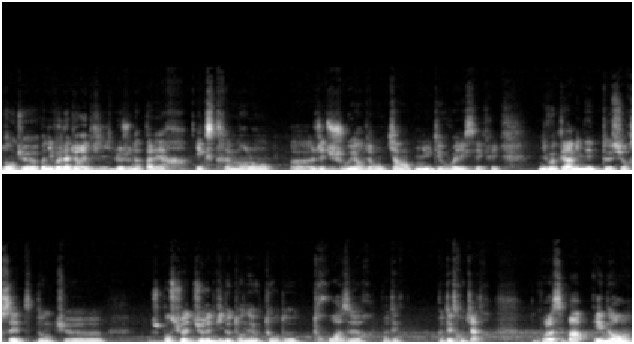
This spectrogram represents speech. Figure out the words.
Donc euh, au niveau de la durée de vie, le jeu n'a pas l'air extrêmement long. Euh, j'ai dû jouer environ 40 minutes et vous voyez que c'est écrit niveau terminé 2 sur 7. Donc euh, je pense que la durée de vie doit tourner autour de 3 heures, peut-être peut-être 4. Donc voilà, c'est pas énorme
